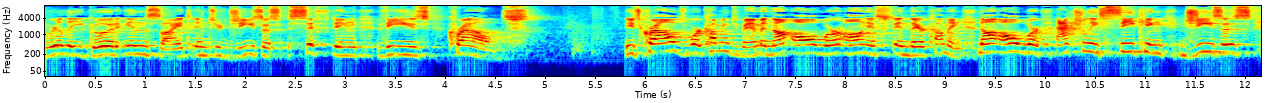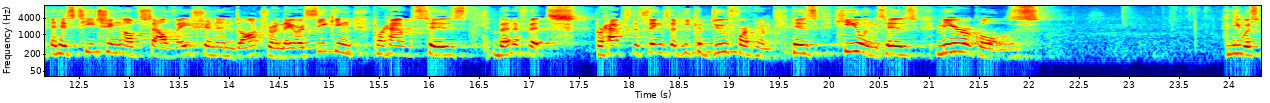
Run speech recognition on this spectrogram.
really good insight into Jesus sifting these crowds. These crowds were coming to him, and not all were honest in their coming. Not all were actually seeking Jesus and his teaching of salvation and doctrine. They are seeking perhaps his benefits, perhaps the things that he could do for them, his healings, his miracles. And he was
